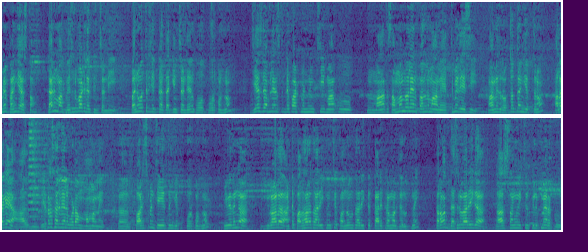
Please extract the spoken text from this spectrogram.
మేము పని చేస్తాం. కానీ మాకు వెసులుబాటు కల్పించండి. పని ఒత్తిడి తగ్గించండి అని కోరుకుంటున్నాం. జిఎస్డబ్ల్యూఎస్ డిపార్ట్మెంట్ నుంచి మాకు మాకు సంబంధం లేని పనులు మా ఎత్తి మీద వేసి మా మీద రుద్దొద్దని చెప్తున్నాం. అలాగే ఇతర సర్వేలు కూడా మమ్మల్ని పార్టిసిపేట్ చేయొద్దని చెప్పి కోరుకుంటున్నాం. ఈ విధంగా ఇవాళ అంటే పదహారో తారీఖు నుంచి పంతొమ్మిదో తారీఖు కార్యక్రమాలు జరుగుతున్నాయి. తర్వాత దశల వారీగా రాష్ట్ర సంఘం ఇచ్చిన పిలుపు మేరకు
